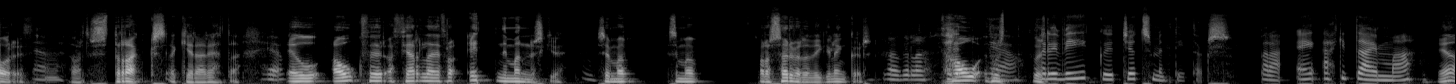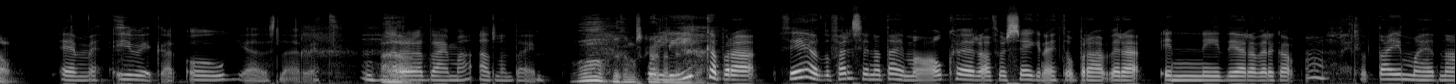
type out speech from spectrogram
árið, já, þá ertu strax að gera rétta. Já. Ef þú ákveður að fjarlæði frá einni mannesku sem að, sem að bara servera þig ekki lengur, Nákvæmlega. þá, þú veist, já, þú veist, fyrir viku judgment detox. Bara ein, ekki dæma. Í vikar. Ógeðslega erfitt. Mhm. það er að dæma allan daginn. Ó, við þurfum að Og líka bara þegar þú ferð sérna dæma og ákveður að þú er segin eitt og bara vera inn í þér að vera eitthvað, mm, ég ætla að dæma hérna,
